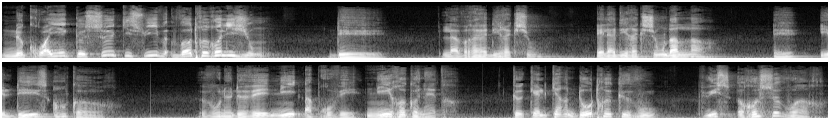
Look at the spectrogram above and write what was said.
ne croyez que ceux qui suivent votre religion. D. La vraie direction est la direction d'Allah. Et ils disent encore Vous ne devez ni approuver ni reconnaître que quelqu'un d'autre que vous puisse recevoir,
